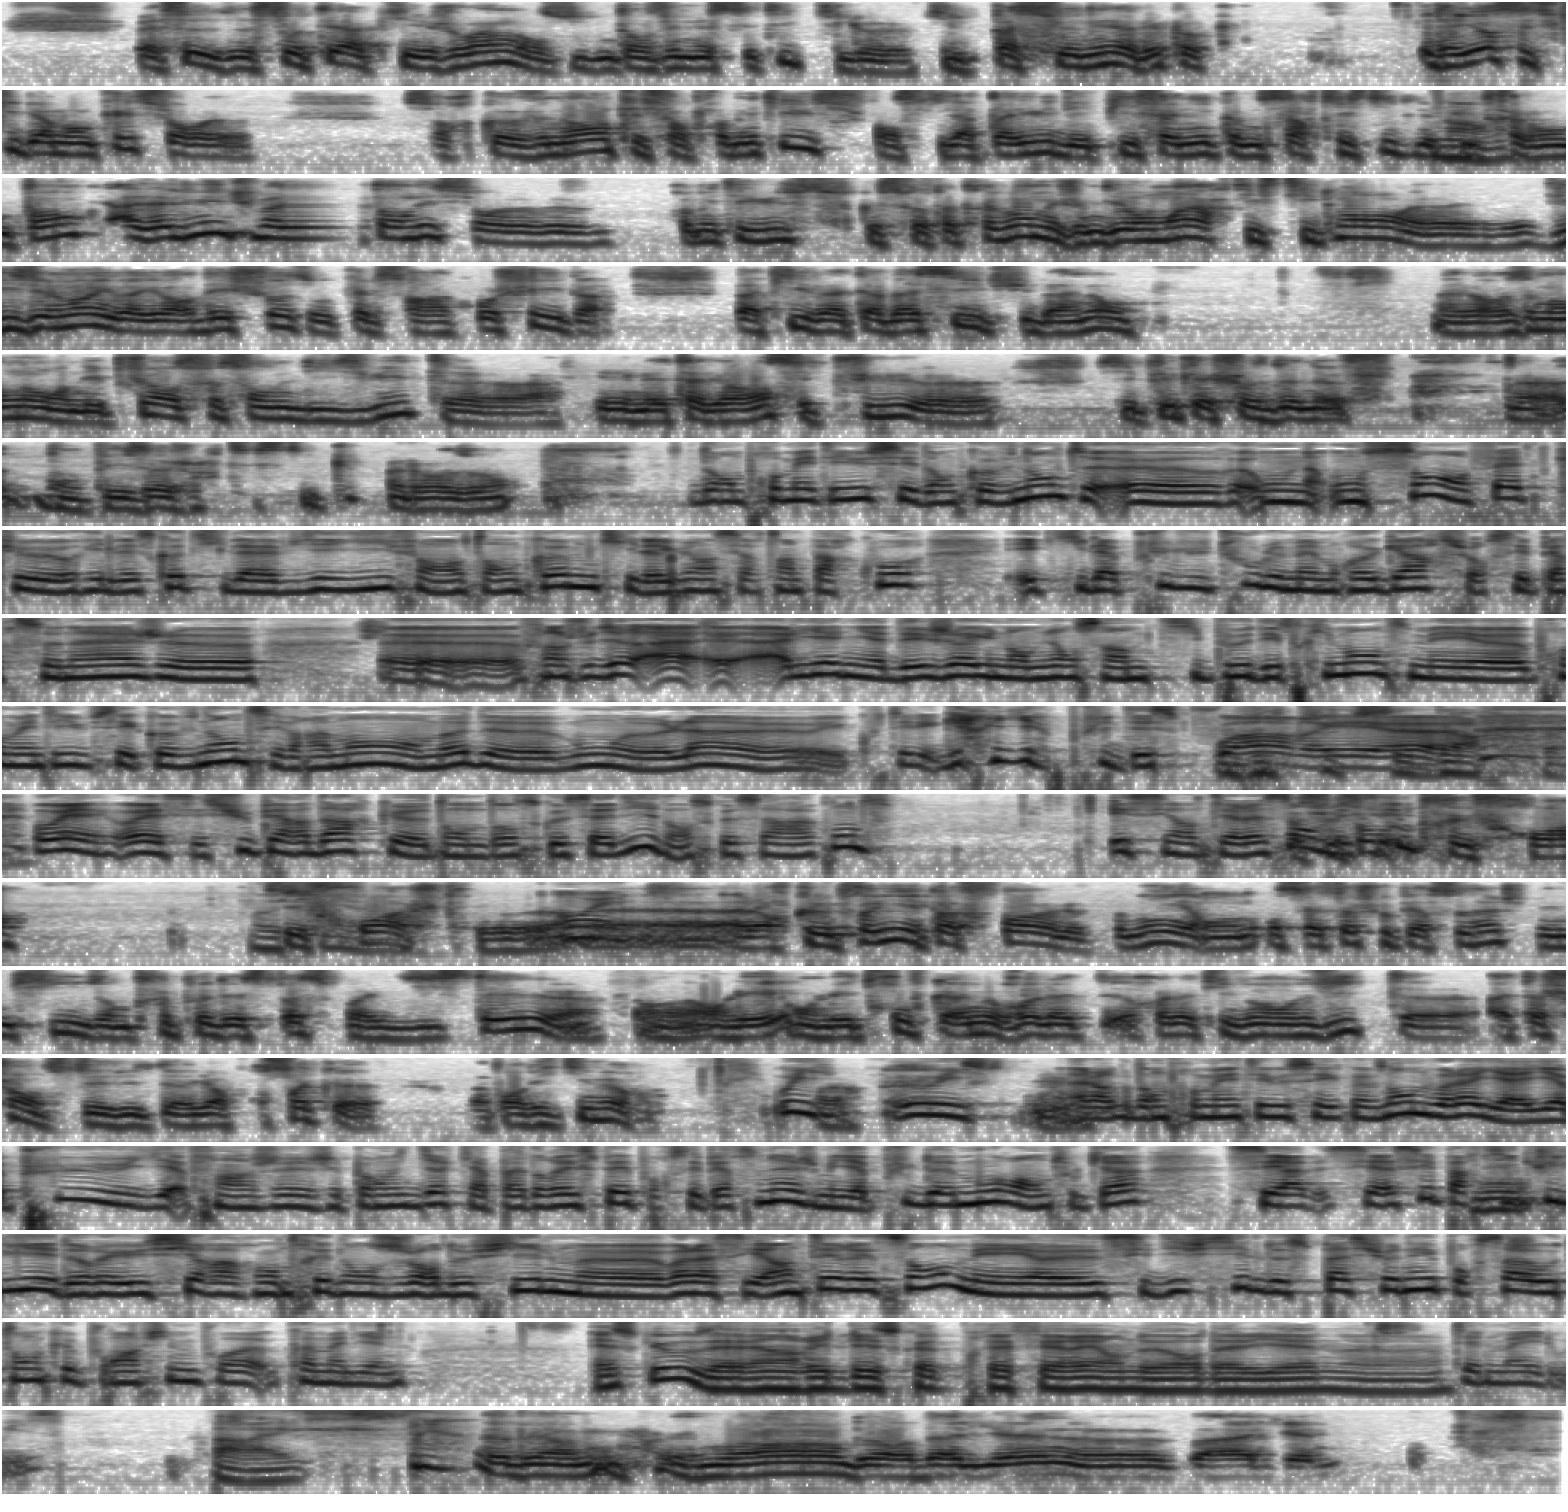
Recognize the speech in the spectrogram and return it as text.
bah, de sauter à pieds joints dans une, dans une esthétique qui le, qui le passionnait à l'époque. D'ailleurs, c'est ce qui lui a manqué sur, euh, sur Covenant et sur Prometheus. Je pense qu'il n'a pas eu d'épiphanie comme ça artistique depuis Non. très longtemps. À la limite, je m'attendais sur euh, Prometheus que ce soit pas très bon, mais je me dis au moins artistiquement, euh, visuellement, il va y avoir des choses auxquelles se raccrocher. Il va, papy va tabasser, et puis bah non. Malheureusement, non, on n'est plus en 78 euh, et Metal Hurlant, c'est plus, euh, c'est plus quelque chose de neuf voilà, dans le paysage artistique, malheureusement. Dans Prometheus et dans Covenant, euh, on, on sent en fait que Ridley Scott il a vieilli enfin, en tant qu'homme, qu'il a eu un certain parcours et qu'il a plus du tout le même regard sur ses personnages. euh, euh, Enfin, je veux dire, à- Alien, il y a déjà une ambiance un petit peu déprimante, mais euh, Prometheus et Covenant, c'est vraiment en mode euh, bon, euh, là, euh, écoutez les gars, il y a plus d'espoir et C'est euh, dark, quoi. ouais, ouais, c'est super dark dans, dans ce que ça dit, dans ce que ça raconte. Et c'est intéressant, C'est mais surtout c'est très froid. C'est froid, hein. je trouve. Ouais. Euh, alors que le premier est pas froid. Le premier, on, on s'attache aux personnages, même s'ils ont très peu d'espace pour exister. euh, On, on les, on les trouve quand même relati- relativement vite euh, attachants. C'est d'ailleurs pour ça que on n'a pas envie qu'ils meurent. Oui, Voilà. oui. Alors que dans Prometheus et Covenant, voilà, il y a, il y a plus, il y a, enfin, j'ai pas envie de dire qu'il y a pas de respect pour ces personnages, mais il y a plus d'amour en tout cas. C'est assez particulier de réussir à rentrer dans ce genre de film. Euh, voilà, c'est intéressant, mais euh, c'est difficile de se passionner pour ça autant que pour un film pour- comme Alien. Est-ce que vous avez un Ridley Scott préféré en dehors d'Alien euh, Thelma et Louise. Pareil. Eh bien, et moi, en dehors d'Alien, euh, bah, Alien.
